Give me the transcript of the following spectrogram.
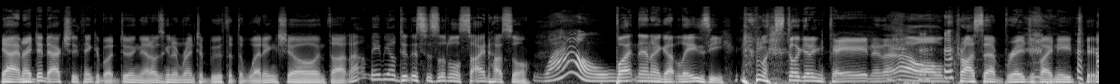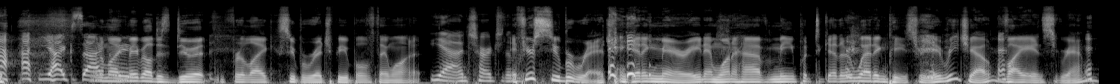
Yeah, and I did actually think about doing that. I was going to rent a booth at the wedding show and thought, oh, maybe I'll do this as a little side hustle. Wow. But then I got lazy. I'm like still getting paid, and I, oh, I'll cross that bridge if I need to. yeah, exactly. And I'm like, maybe I'll just do it for like super rich people if they want it. Yeah, and charge them. If you're super rich and getting married and want to have me put together a wedding piece for you, reach out via Instagram.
